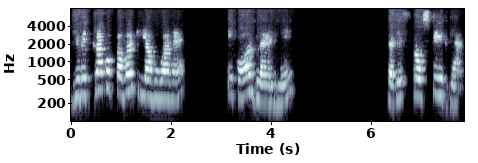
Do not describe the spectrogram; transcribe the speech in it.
urethra को कवर किया हुआ है एक और ग्लैंड में दैट इज़ प्रोस्टेट ग्लैंड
